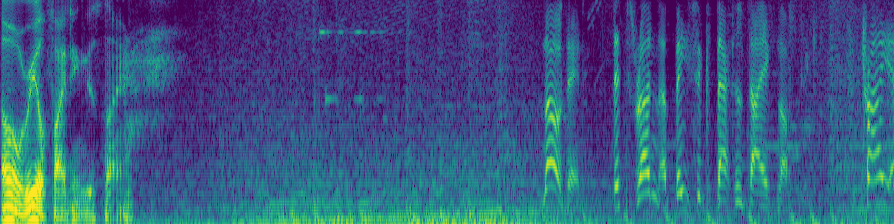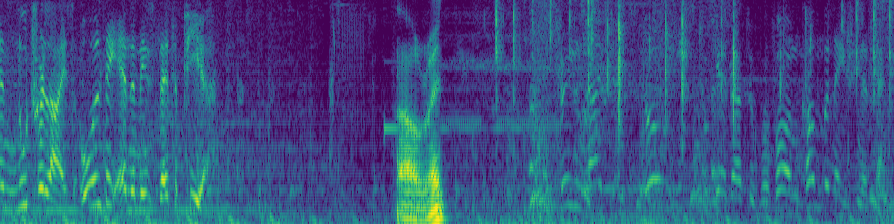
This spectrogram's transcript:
Oh, real fighting this time. Now then, let's run a basic battle diagnostic. Try and neutralize all the enemies that appear. Alright. String light and strong heat together to perform combination attacks.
